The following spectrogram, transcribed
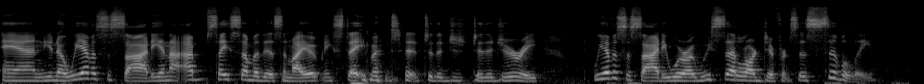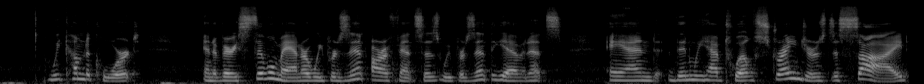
And you know, we have a society, and I, I say some of this in my opening statement to the to the jury. We have a society where we settle our differences civilly. We come to court in a very civil manner. We present our offenses, we present the evidence, and then we have 12 strangers decide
